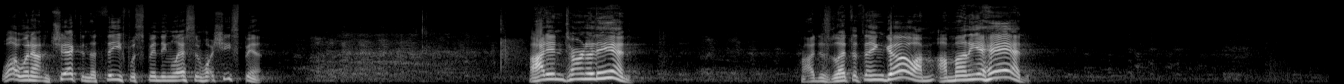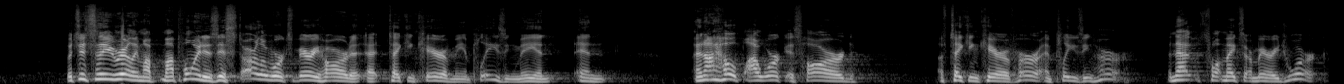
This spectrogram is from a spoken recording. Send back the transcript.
Well, I went out and checked, and the thief was spending less than what she spent. I didn't turn it in. I just let the thing go. I'm, I'm money ahead. But you see, really, my, my point is this Starla works very hard at, at taking care of me and pleasing me, and, and, and I hope I work as hard of taking care of her and pleasing her. And that's what makes our marriage work.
